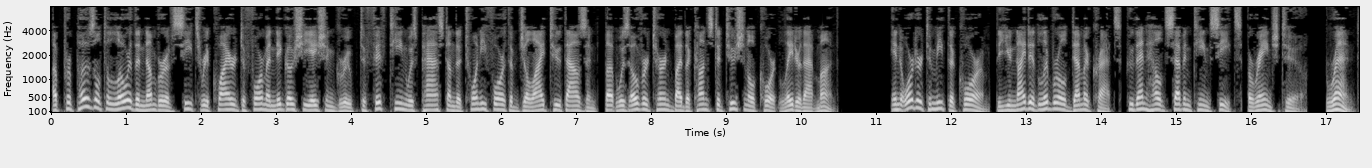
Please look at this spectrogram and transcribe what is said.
A proposal to lower the number of seats required to form a negotiation group to 15 was passed on 24 July 2000, but was overturned by the Constitutional Court later that month. In order to meet the quorum, the United Liberal Democrats, who then held 17 seats, arranged to «rent»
